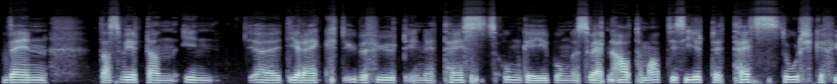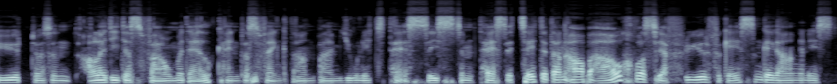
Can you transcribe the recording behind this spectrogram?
wenn das wird dann in äh, direkt überführt in eine Testumgebung. Es werden automatisierte Tests durchgeführt. Also alle, die das V-Modell kennen, das fängt an beim Unit-Test, System-Test etc. Dann aber auch, was ja früher vergessen gegangen ist,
